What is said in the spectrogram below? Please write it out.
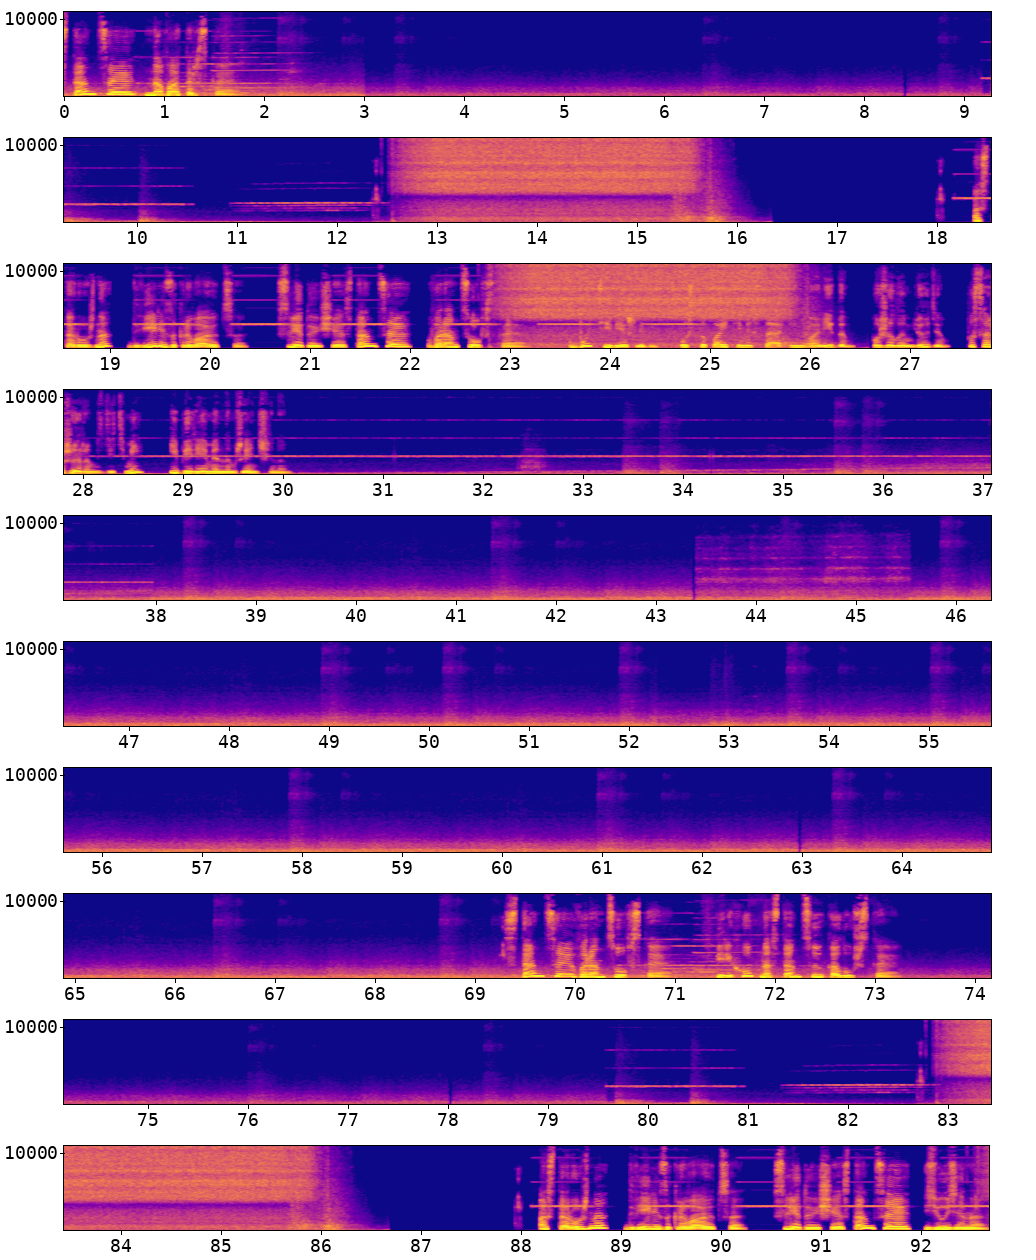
Станция Новаторская. Осторожно, двери закрываются. Следующая станция – Воронцовская. Будьте вежливы, уступайте места инвалидам, пожилым людям, пассажирам с детьми и беременным женщинам. Станция Воронцовская. Переход на станцию Калужская. Осторожно, двери закрываются. Следующая станция – Зюзина.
